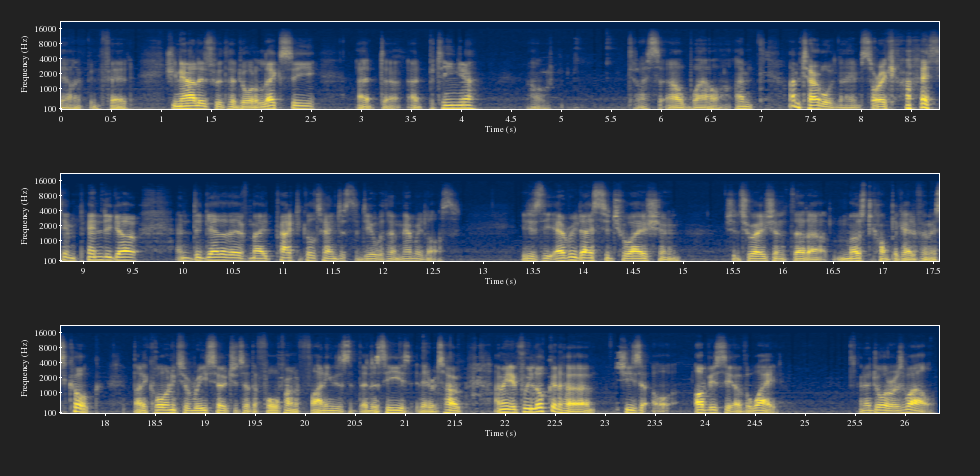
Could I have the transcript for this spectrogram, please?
yeah, I've been fed. She now lives with her daughter Lexi at uh, at Patinia. Oh, did I say? Oh wow, I'm I'm terrible with names. Sorry, guys. In Bendigo, and together they've made practical changes to deal with her memory loss. It is the everyday situation situations that are most complicated for Miss Cook. But according to researchers at the forefront of fighting this, the disease, there is hope. I mean, if we look at her, she's obviously overweight, and her daughter as well.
